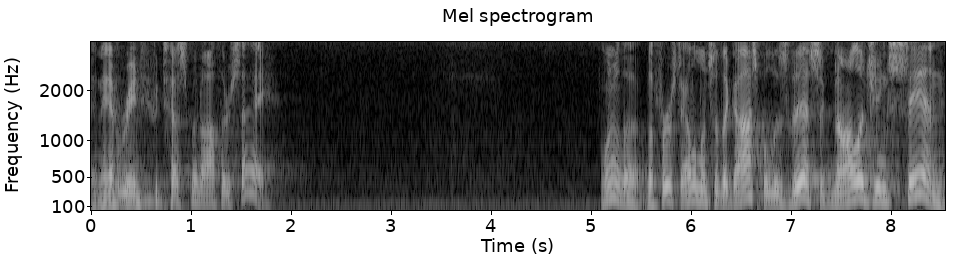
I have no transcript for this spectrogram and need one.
and every New Testament author say? One of the, the first elements of the gospel is this acknowledging sin,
